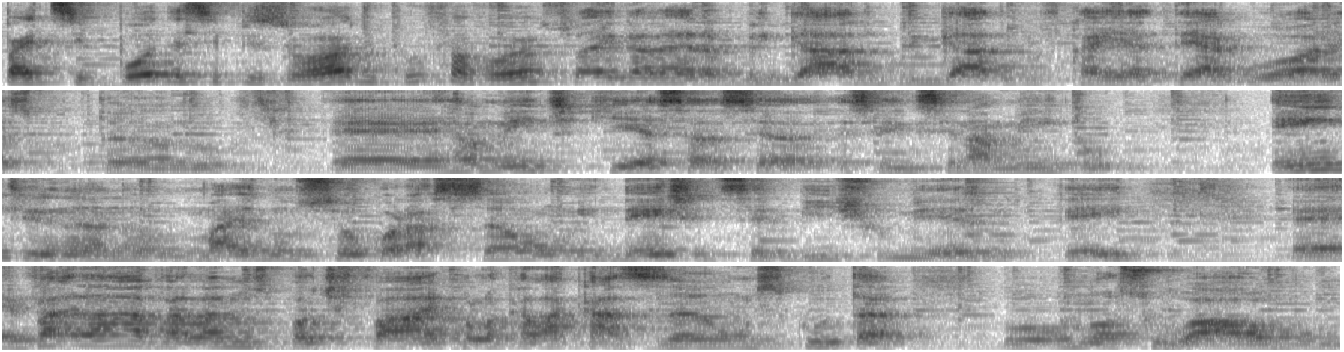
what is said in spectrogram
participou desse episódio, por favor. Isso aí, galera. Obrigado, obrigado por ficar aí até agora escutando. É, realmente que essa, essa- esse ensinamento entre na- no- mais no seu coração e deixe de ser bicho mesmo, ok? É, vai lá, vai lá no Spotify, coloca lá Casão, escuta o, o nosso álbum,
